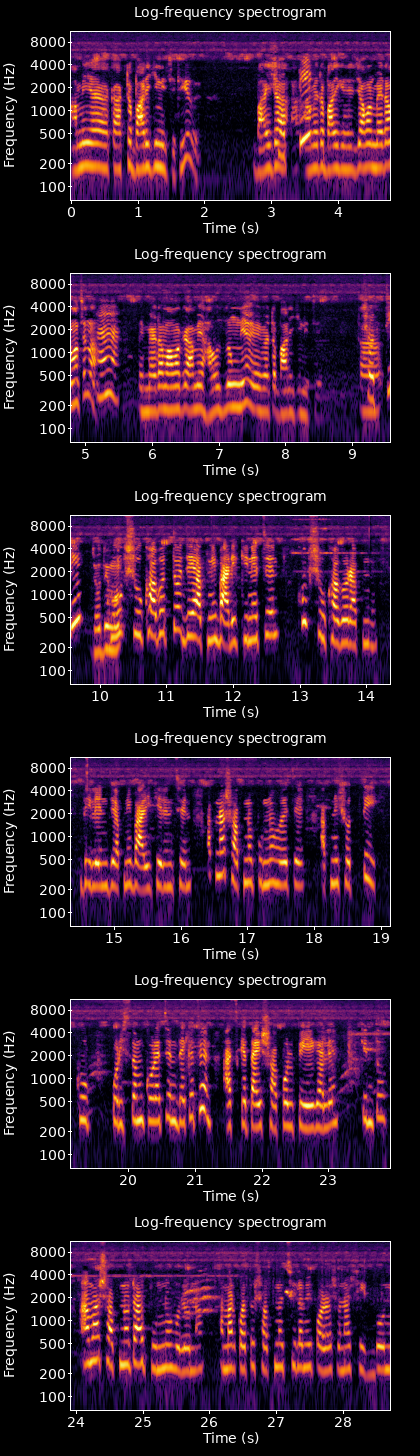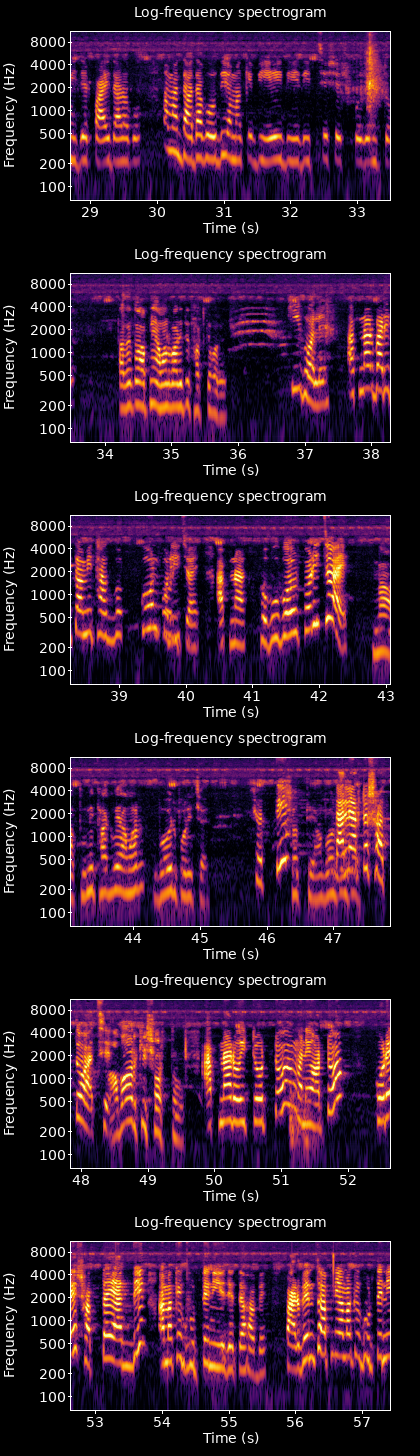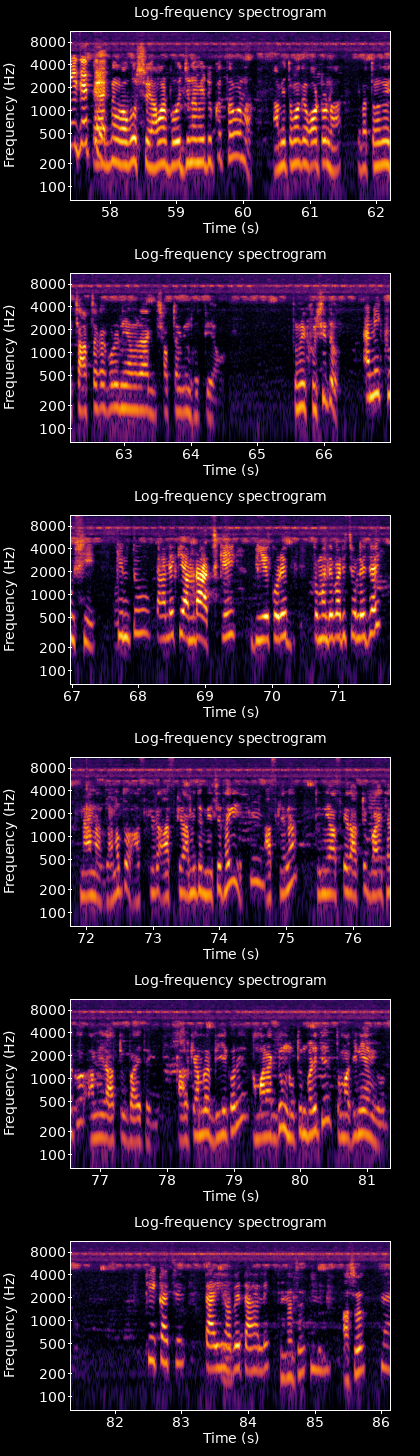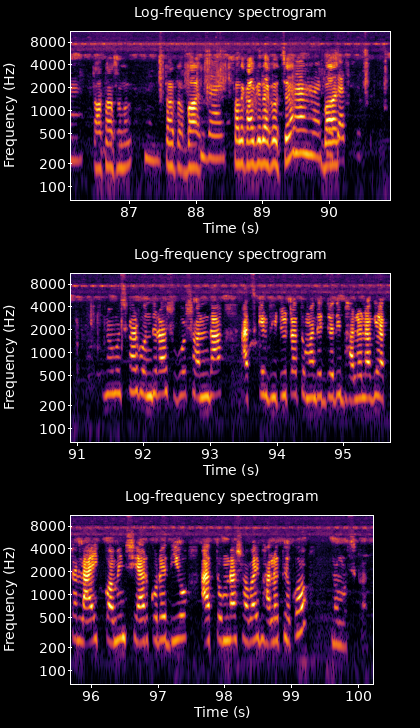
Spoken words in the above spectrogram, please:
আমি এক- একটা বাড়ি কিনেছি ঠিক আছে? বাড়িটা সত্যি? আমি একটা বাড়ি কিনেছি। যে আমার ম্যাডাম আছে না হ্যাঁ। ওই ম্যাডাম আমাকে আমি হাউস লোন নিয়ে একটা বাড়ি কিনেছি। তা সত্যি? যদি খুব সুখবর তো যে আপনি বাড়ি কিনেছেন। খুব সুখবর আপনি দিলেন যে আপনি বাড়ি কিনেছেন। আপনার স্বপ্ন পূর্ণ হয়েছে। আপনি সত্যি খুব পরিশ্রম করেছেন দেখেছেন? আজকে তাই সফল পেয়ে গেলেন। কিন্তু আমার স্বপ্নটা আর পূর্ণ হলো না। আমার কত স্বপ্ন ছিল আমি পড়াশোনা শিখব নিজের পায়ে দাঁড়াবো। আমার দাদা বৌদি আমাকে বিয়েই দিয়ে দিচ্ছে শেষ পর্যন্ত। তাহলে তো আপনি আমার বাড়িতে থাকতে পারেন। কি বলেন? আপনার বাড়িতে আমি থাকব কোন পরিচয়? আপনার হবু বউর পরিচয়? না তুমি থাকবে আমার বউর পরিচয়। সত্যি? সত্যি তাহলে একটা শর্ত আছে। আবার কি শর্ত? আপনার ওই টোটো মানে অটো করে সপ্তাহে একদিন আমাকে ঘুরতে নিয়ে যেতে হবে। পারবেন তো আপনি আমাকে ঘুরতে নিয়ে যেতে? একদম অবশ্যই। আমার বউয়ের জন্য আমি এটুকু করতে পারব না। আমি তোমাকে অটো না এবার তোমাকে আমি চার চাকা করে নিয়ে আমরা এক সপ্তাহ একদিন ঘুরতে যাব। তুমি খুশি তো? আমি খুশি। কিন্তু তাহলে কি আমরা আজকেই বিয়ে করে তোমাদের বাড়ি চলে যাই? না না জানো তো আজকে আজকে আমি তো মেচে থাকি। আজকে না তুমি আজকে রাতটুক বাড়ি থাকো আমি রাতটুক বাড়ি থাকি। কালকে আমরা বিয়ে করে আমার একদম নতুন বাড়িতে তোমাকে নিয়ে আমি উঠবো ঠিক আছে তাই হবে তাহলে। ঠিক আছে? আসো? হ্যাঁ। টাটা আসো না টাটা বাই বাই তাহলে কালকে দেখা হচ্ছে হ্যাঁ? হ্যাঁ হ্যাঁ আছে। নমস্কার বন্ধুরা শুভ সন্ধ্যা। আজকের ভিডিওটা তোমাদের যদি ভালো লাগে একটা লাইক কমেন্ট শেয়ার করে দিও। আর তোমরা সবাই ভালো থেকো। নমস্কার।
